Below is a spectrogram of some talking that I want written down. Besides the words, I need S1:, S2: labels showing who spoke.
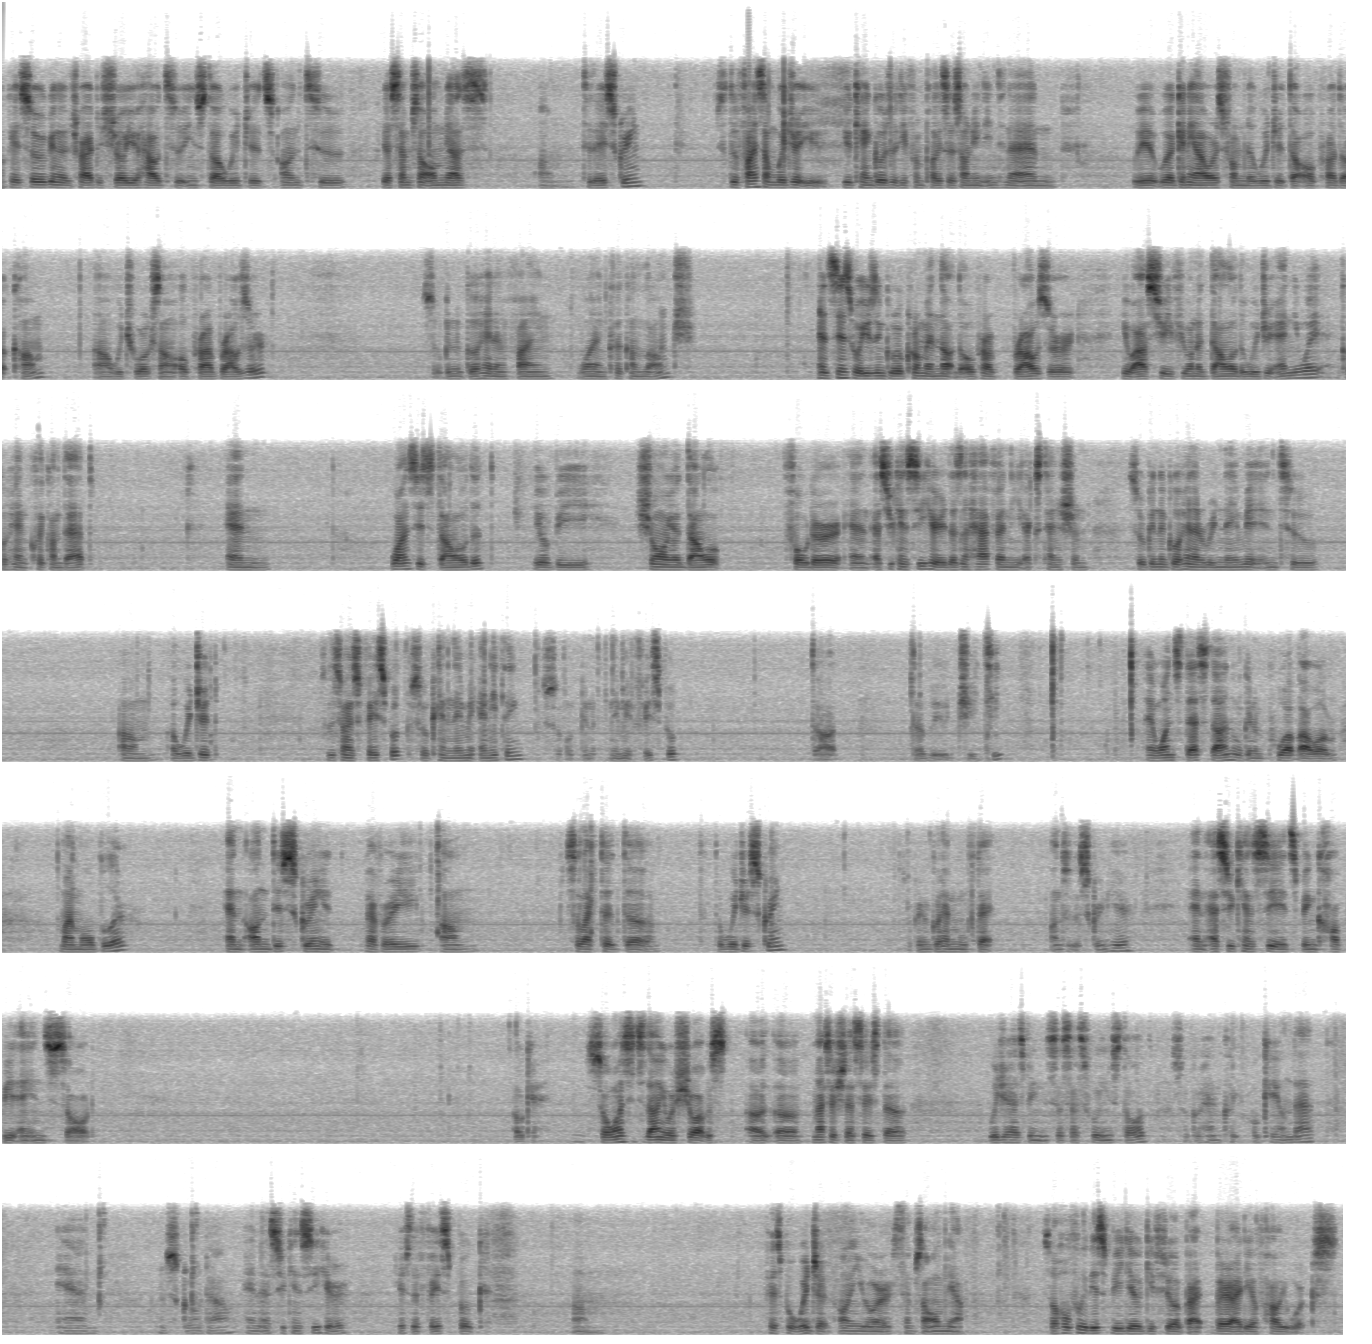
S1: Okay, so we're going to try to show you how to install widgets onto your Samsung Omnia's um, today's screen. So to find some widget, you, you can go to different places on the internet and we're, we're getting ours from the widget.opera.com uh, which works on Opera browser. So we're going to go ahead and find one and click on launch. And since we're using Google Chrome and not the Opera browser, it will ask you if you want to download the widget anyway. Go ahead and click on that. And once it's downloaded it will be showing a download folder. And as you can see here it doesn't have any extension. So we're gonna go ahead and rename it into um, a widget. So this one is Facebook so we can name it anything. So we're gonna name it Facebook dot WGT and once that's done we're gonna pull up our MyMobiler and on this screen it, we have already um, selected the the widget screen. So we're going to go ahead and move that onto the screen here. And as you can see, it's been copied and installed. Okay. So once it's done, it will show up a, a message that says the widget has been successfully installed. So go ahead and click OK on that. And scroll down. And as you can see here, here's the Facebook um, Facebook widget on your Samsung Omnia. So hopefully this video gives you a better idea of how it works.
